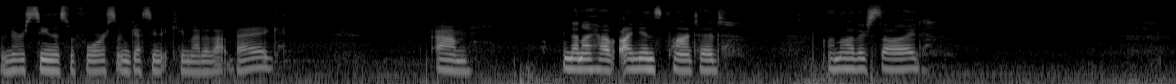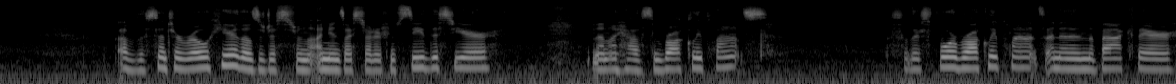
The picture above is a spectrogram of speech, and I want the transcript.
I've never seen this before, so I'm guessing it came out of that bag. Um, then I have onions planted on either side of the center row here. Those are just from the onions I started from seed this year. And then I have some broccoli plants. So there's four broccoli plants, and then in the back there,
